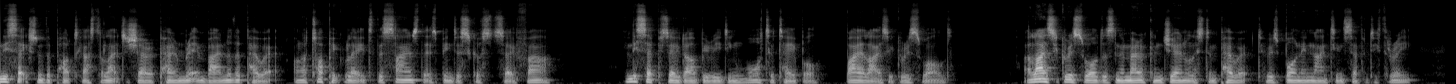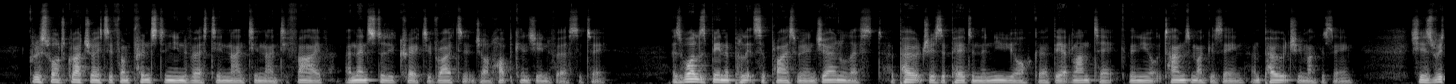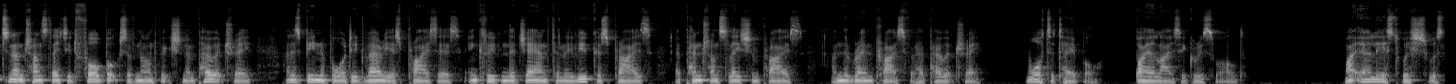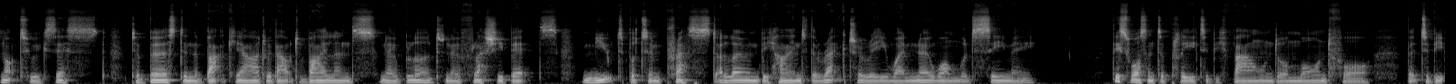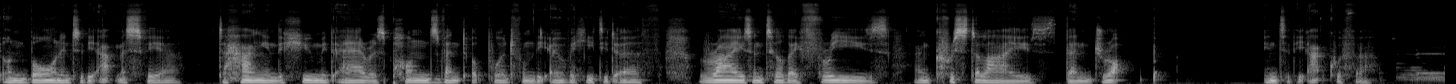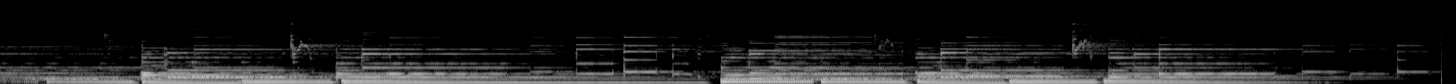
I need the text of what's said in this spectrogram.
In this section of the podcast, I'd like to share a poem written by another poet on a topic related to the science that has been discussed so far. In this episode, I'll be reading Water Table by Eliza Griswold. Eliza Griswold is an American journalist and poet who was born in 1973. Griswold graduated from Princeton University in 1995 and then studied creative writing at Johns Hopkins University. As well as being a Pulitzer Prize winning journalist, her poetry has appeared in The New Yorker, The Atlantic, The New York Times Magazine, and Poetry Magazine, she has written and translated four books of nonfiction and poetry and has been awarded various prizes, including the J. Anthony Lukas Prize, a PEN Translation Prize, and the Rome Prize for her poetry. Water Table by Eliza Griswold. My earliest wish was not to exist, to burst in the backyard without violence, no blood, no fleshy bits, mute but impressed, alone behind the rectory where no one would see me. This wasn't a plea to be found or mourned for, but to be unborn into the atmosphere, to hang in the humid air as ponds vent upward from the overheated earth, rise until they freeze and crystallize, then drop into the aquifer.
